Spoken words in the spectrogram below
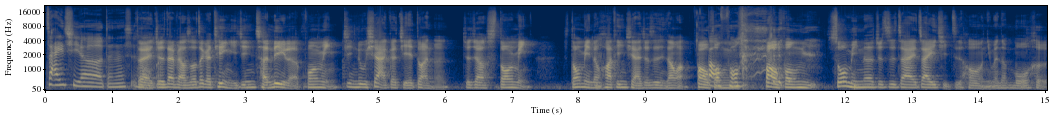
在一起了的那时候，对，就是代表说这个 team 已经成立了，forming 进入下一个阶段了，就叫 storming。storming 的话听起来就是你知道吗？暴风暴风，暴风雨。说明呢，就是在在一起之后，你们的磨合，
